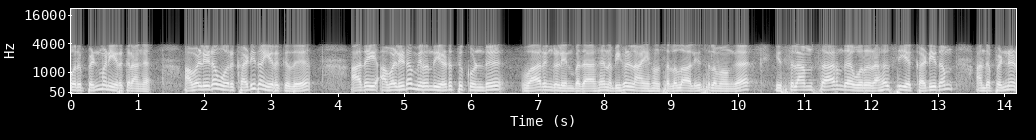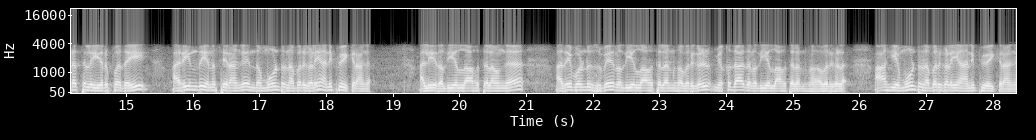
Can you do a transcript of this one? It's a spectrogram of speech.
ஒரு பெண்மணி இருக்கிறாங்க. அவளிடம் ஒரு கடிதம் இருக்குது. அதை அவளிடம் இருந்து எடுத்துக்கொண்டு வாருங்கள் என்பதாக நபிகள் நாயகம் சல்லா அலிஸ்லம் அவங்க இஸ்லாம் சார்ந்த ஒரு ரகசிய கடிதம் அந்த பெண்ணிடத்தில் இருப்பதை அறிந்து என்ன செய்கிறாங்க இந்த மூன்று நபர்களை அனுப்பி வைக்கிறாங்க. அலி ரலி அல்லாஹுத்தலவங்க அதே போன்று ஜுபேர் ரலி அல்லாஹுத்தலன் அவர்கள் மிகதாத் ரலி அல்லாஹுத்தலன் அவர்கள் ஆகிய மூன்று நபர்களையும் அனுப்பி வைக்கிறாங்க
